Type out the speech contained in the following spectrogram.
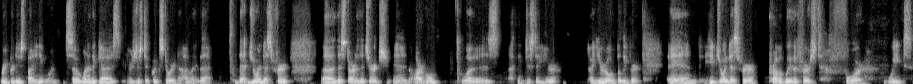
reproduced by anyone. So one of the guys, here's just a quick story to highlight that that joined us for uh, the start of the church in our home was I think just a year a year old believer, and he joined us for probably the first four weeks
